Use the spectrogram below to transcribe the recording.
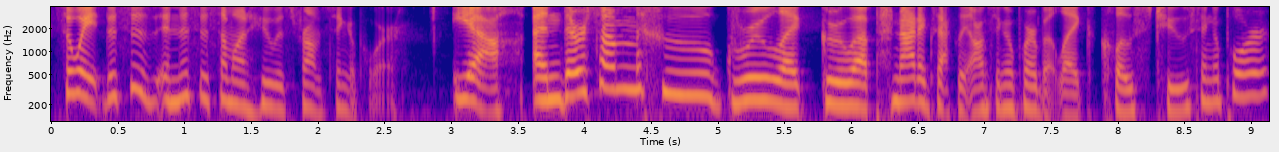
so wait, this is and this is someone who is from Singapore. yeah and there are some who grew like grew up not exactly on singapore but like close to singapore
